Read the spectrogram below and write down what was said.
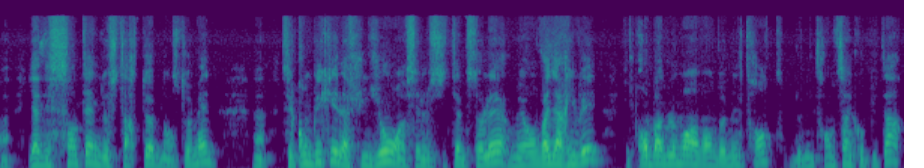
Hein. Il y a des centaines de startups dans ce domaine. Hein. C'est compliqué la fusion, hein, c'est le système solaire, mais on va y arriver, probablement avant 2030, 2035 au plus tard.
